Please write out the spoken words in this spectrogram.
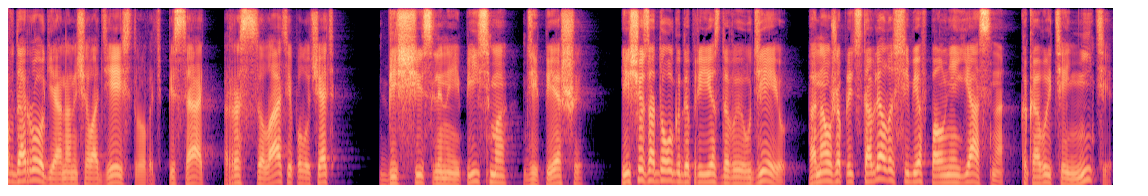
в дороге она начала действовать, писать, рассылать и получать бесчисленные письма, депеши. Еще задолго до приезда в Иудею она уже представляла себе вполне ясно, каковы те нити,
